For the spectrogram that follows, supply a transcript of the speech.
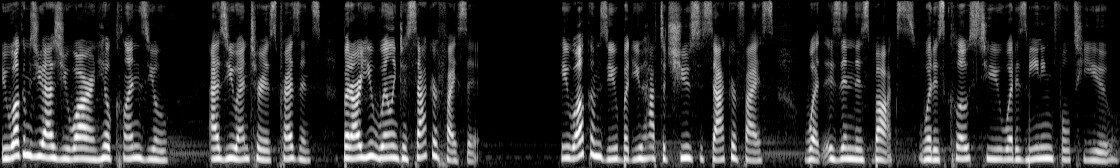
He welcomes you as you are and he'll cleanse you as you enter his presence. But are you willing to sacrifice it? He welcomes you, but you have to choose to sacrifice what is in this box, what is close to you, what is meaningful to you.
